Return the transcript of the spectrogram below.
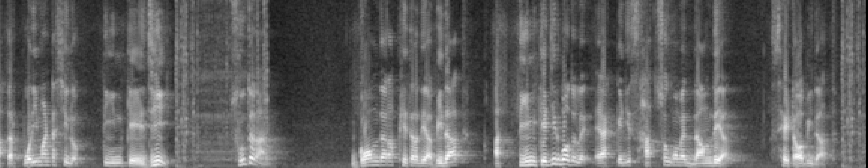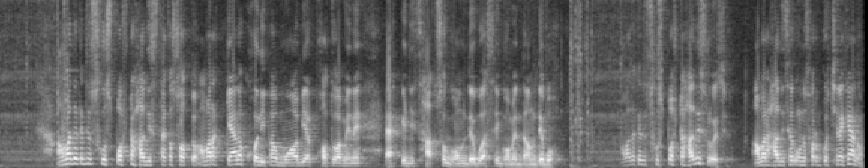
আর তার পরিমাণটা ছিল তিন কেজি। সুতরাং গম দ্বারা ফিতরা দেওয়া বিদাত আর তিন কেজির বদলে এক কেজি সাতশো গমের দাম দেয়া সেটাও বিদাত আমাদের কাছে সুস্পষ্ট হাদিস থাকা সত্ত্বেও আমরা কেন খলিফা মোয়াবিয়ার ফতোয়া মেনে এক কেজি সাতশো গম দেবো আর সেই গমের দাম দেবো? আমাদের কাছে সুস্পষ্ট হাদিস রয়েছে। আমরা হাদিসের অনুসরণ করছি না কেন?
